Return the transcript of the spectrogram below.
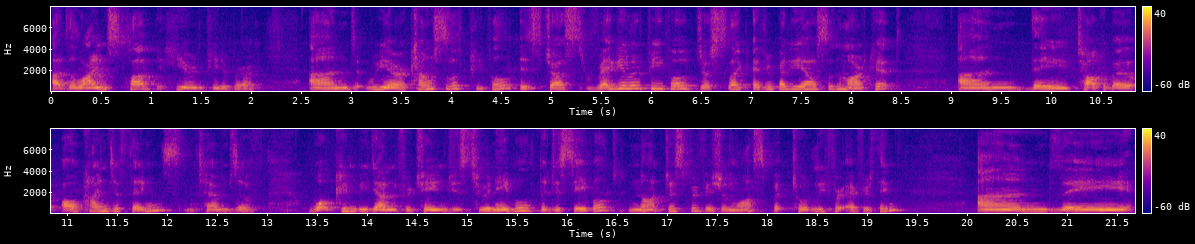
at the Lions Club here in Peterborough. And we are a council of people. It's just regular people, just like everybody else in the market. And they talk about all kinds of things in terms of what can be done for changes to enable the disabled, not just for vision loss, but totally for everything. And they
